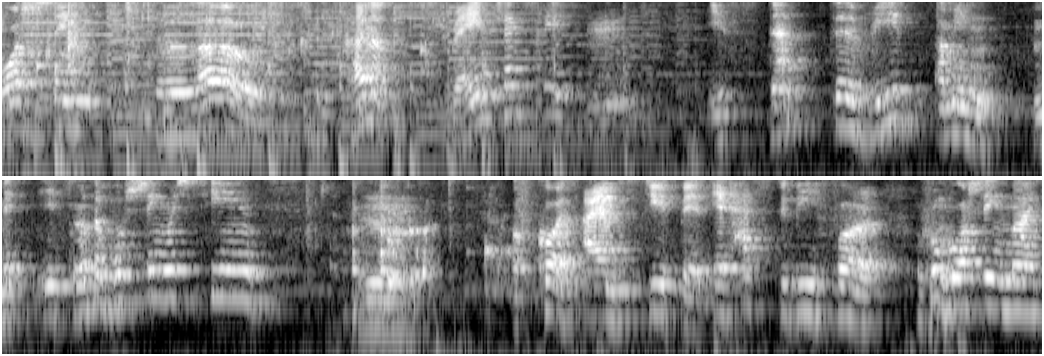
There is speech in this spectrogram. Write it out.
washing clothes. It's kind of strange, actually. Hmm. Is that the real? I mean, it's not a washing machine. Hmm. Of course, I am stupid. It has to be for washing my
